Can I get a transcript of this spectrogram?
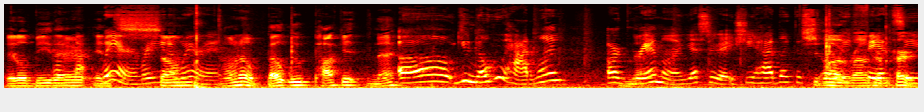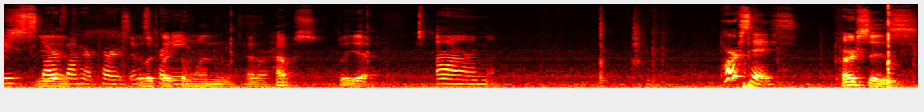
It'll be Oh, there in where? Where are you some. gonna wear it? I don't know. Belt loop, pocket, neck. oh, you know who had one? Our No. grandma yesterday. She had like this She- oh, really fancy scarf yeah. on her purse. It it was looked pretty. like the one at our house. But yeah, Um, purses. purses.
